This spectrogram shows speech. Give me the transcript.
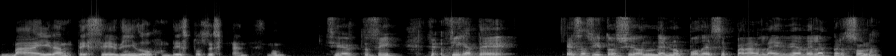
va a ir antecedido de estos desplantes, ¿no? Cierto, sí. Fíjate, esa situación de no poder separar la idea de la persona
